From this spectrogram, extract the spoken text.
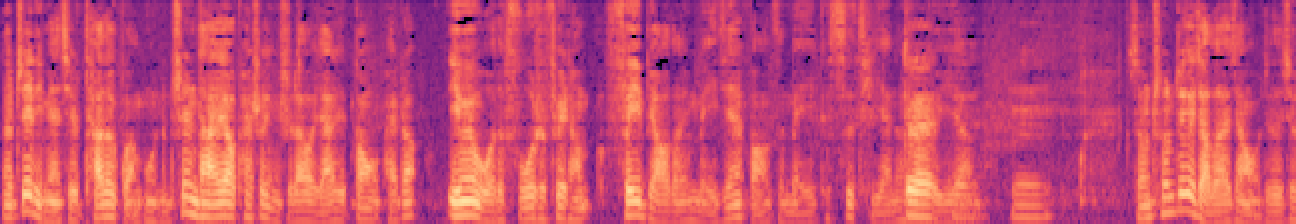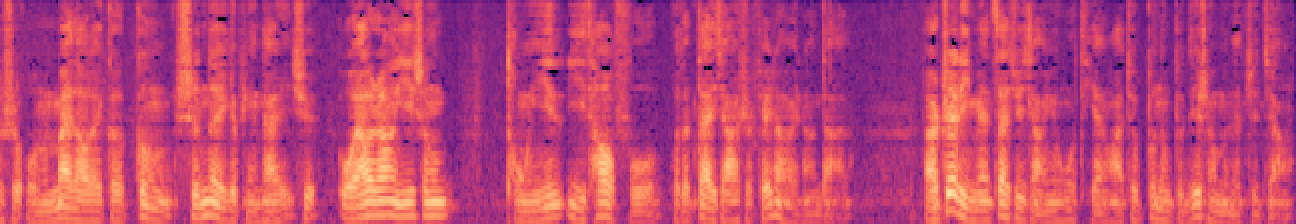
那这里面其实他的管控，甚至他要派摄影师来我家里帮我拍照，因为我的服务是非常非标的，每一间房子每一个次体验都是不一样的。嗯从从这个角度来讲，我觉得就是我们迈到了一个更深的一个平台里去。我要让医生统一一套服务，我的代价是非常非常大的。而这里面再去讲用户体验的话，就不能不计成本的去讲了。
